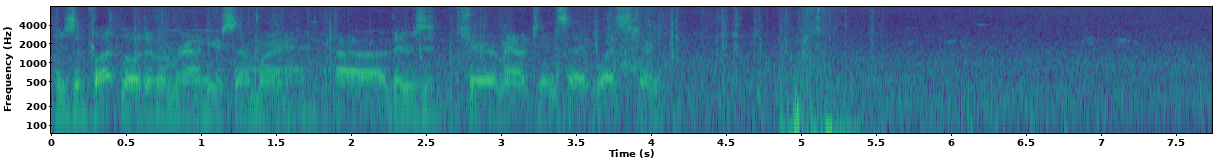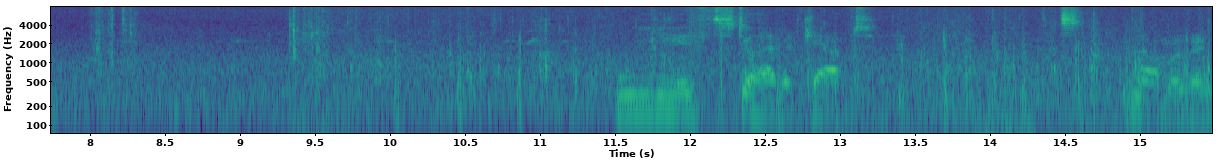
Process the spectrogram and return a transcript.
There's a buttload of them around here somewhere. Uh, there's a fair amount inside Western. We still have it capped. It's not moving.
